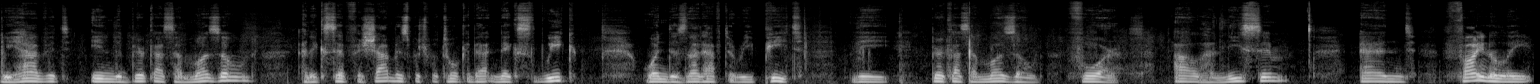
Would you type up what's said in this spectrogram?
We have it in the Birkas Hamazon, and except for Shabbos, which we'll talk about next week, one does not have to repeat the Birkas Hamazon for Al Hanisim. And finally,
